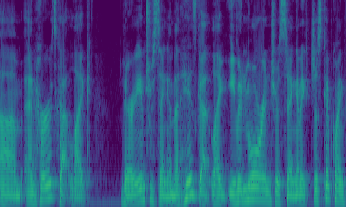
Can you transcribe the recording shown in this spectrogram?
um, and hers got like very interesting. And then his got like even more interesting. And it just kept going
